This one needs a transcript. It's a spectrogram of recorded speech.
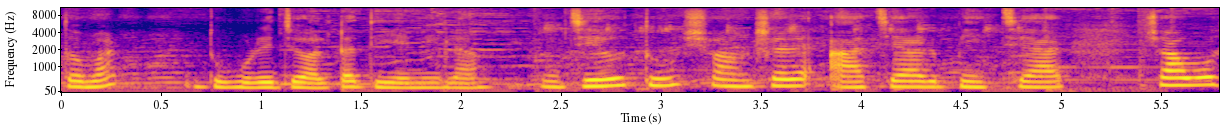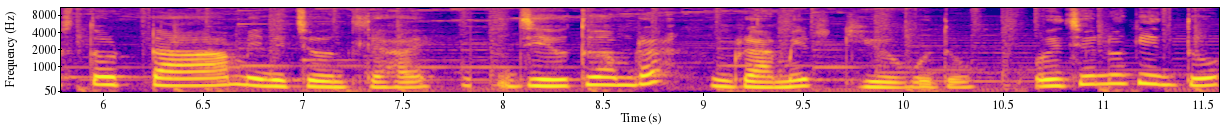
তোমার দূরে জলটা দিয়ে নিলাম। যেহেতু সংসারে আচার, বিচার সমস্তটা মেনে চলতে হয়। যেহেতু আমরা গ্রামের গৃহবধূ, ওই জন্য কিন্তু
